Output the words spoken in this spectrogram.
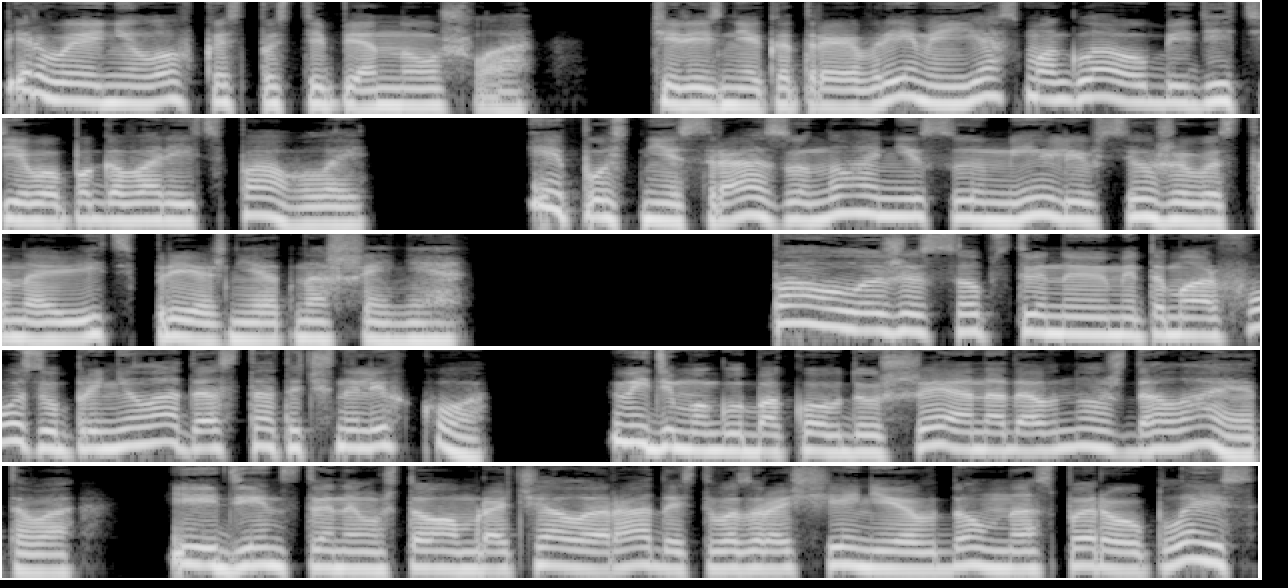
Первая неловкость постепенно ушла. Через некоторое время я смогла убедить его поговорить с Паулой. И пусть не сразу, но они сумели все же восстановить прежние отношения. Паула же собственную метаморфозу приняла достаточно легко. Видимо, глубоко в душе она давно ждала этого — Единственным, что омрачало радость возвращения в дом на Спэроу Плейс,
